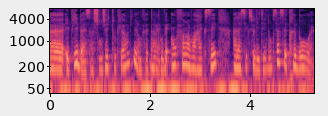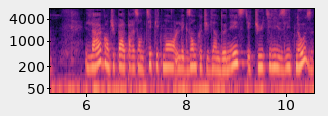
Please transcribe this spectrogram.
euh, et puis bah, ça changeait toute leur vie en fait. Ouais. Elles pouvaient enfin avoir accès à la sexualité. Donc ça c'est très beau, ouais. Là, quand tu parles, par exemple, typiquement l'exemple que tu viens de donner, tu utilises l'hypnose.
